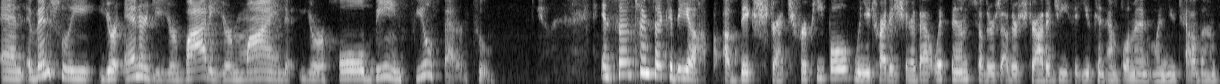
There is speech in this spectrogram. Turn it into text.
and eventually your energy your body your mind your whole being feels better too. And sometimes that could be a, a big stretch for people when you try to share that with them. So there's other strategies that you can implement when you tell them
